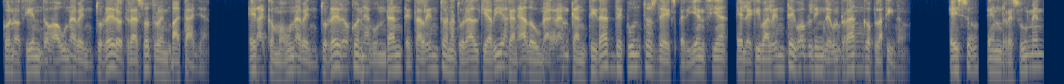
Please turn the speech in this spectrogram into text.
conociendo a un aventurero tras otro en batalla. Era como un aventurero con abundante talento natural que había ganado una gran cantidad de puntos de experiencia, el equivalente goblin de un rango platino. Eso, en resumen,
